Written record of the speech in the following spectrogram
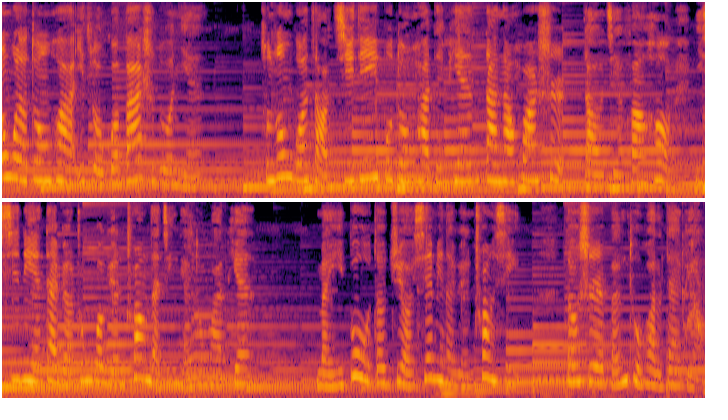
中国的动画已走过八十多年，从中国早期第一部动画的片《大闹画室》到解放后一系列代表中国原创的经典动画片，每一部都具有鲜明的原创性，都是本土化的代表。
